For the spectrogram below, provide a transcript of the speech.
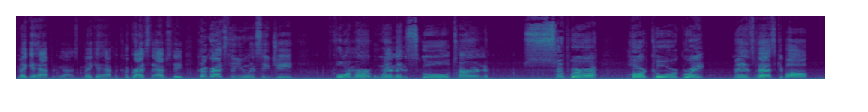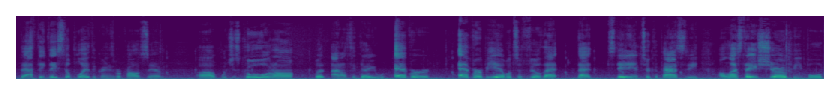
Make it happen, guys. Make it happen. Congrats to App State. Congrats to UNCG. Former women's school turned super hardcore great men's basketball. I think they still play at the Greensboro Coliseum, uh, which is cool and all, but I don't think they ever, ever be able to fill that, that stadium to capacity unless they show people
